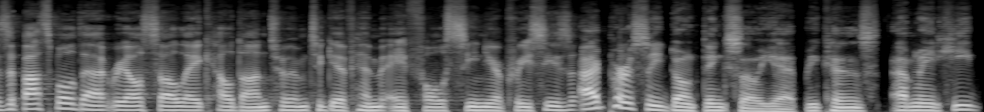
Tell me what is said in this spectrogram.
Is it possible that Real Salt Lake held on to him to give him a full senior preseason? I personally don't think so yet because I mean he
